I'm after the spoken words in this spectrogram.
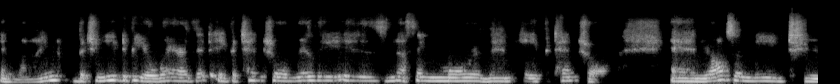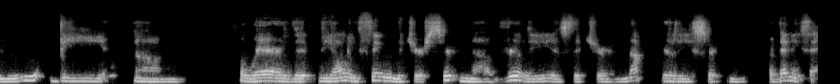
in mind, but you need to be aware that a potential really is nothing more than a potential. And you also need to be um, aware that the only thing that you're certain of really is that you're not really certain of anything.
